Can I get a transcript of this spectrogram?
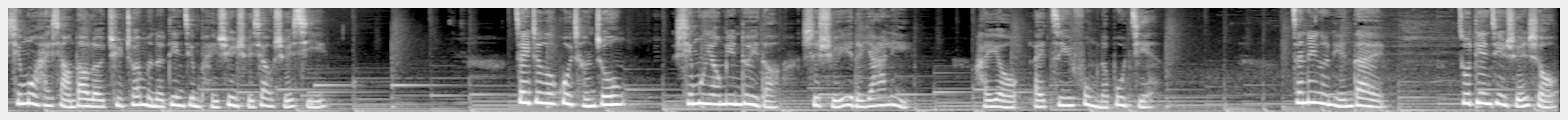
西木还想到了去专门的电竞培训学校学习。在这个过程中，西木要面对的是学业的压力。还有来自于父母的不解。在那个年代，做电竞选手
